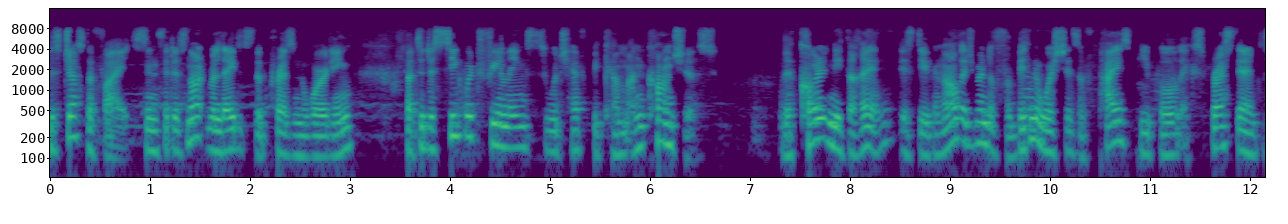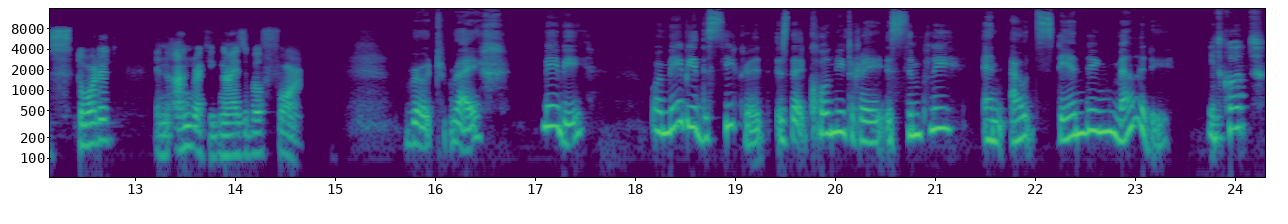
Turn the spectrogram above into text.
is justified since it is not related to the present wording, but to the secret feelings which have become unconscious. The Kol Nidre is the acknowledgement of forbidden wishes of pious people expressed in a distorted and unrecognizable form. Wrote Reik, maybe. Or maybe the secret is that Kol Nidre is simply an outstanding melody. It caught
